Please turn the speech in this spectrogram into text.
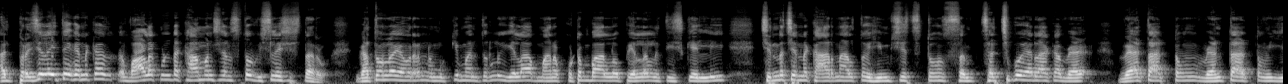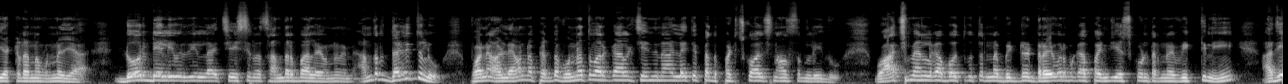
అది ప్రజలైతే కనుక వాళ్ళకుండా కామన్ సెన్స్తో విశ్లేషిస్తారు. గతంలో ఎవరన్నా ముఖ్యమంత్రులు ఇలా మన కుటుంబాల్లో పిల్లల్ని తీసుకెళ్ళి చిన్న చిన్న కారణాలతో హింసించడం సం- చచ్చిపోయేదాకా వే వేటాడటం వెంటాడటం ఎక్కడన్నా ఉన్నాయా? డోర్ డెలివరీలా చేసిన సందర్భాలు ఏమన్నా అందరూ దళితులు. పోనీ వాళ్ళు ఏమన్నా పెద్ద ఉన్నత వర్గాలకు చెందిన వాళ్ళు అయితే పెద్ద పట్టించుకోవాల్సిన అవసరం లేదు. వాచ్మెన్లుగా బతుకుతున్న బిడ్డ డ్రైవర్గా పనిచేసుకుంటున్న వ్యక్తిని అదే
